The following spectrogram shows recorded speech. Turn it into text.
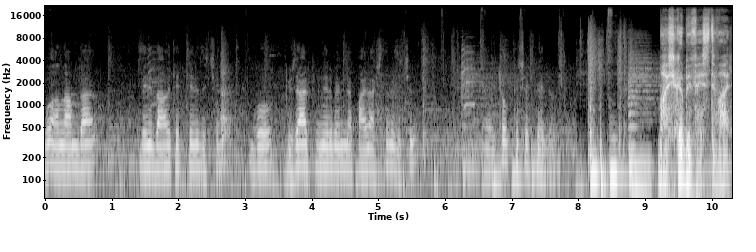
Bu anlamda beni davet ettiğiniz için, bu güzel filmleri benimle paylaştığınız için çok teşekkür ediyorum. Başka bir festival.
